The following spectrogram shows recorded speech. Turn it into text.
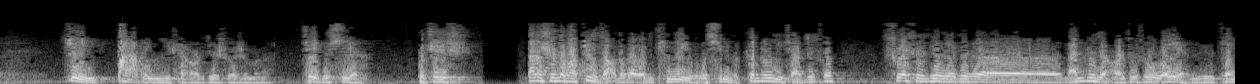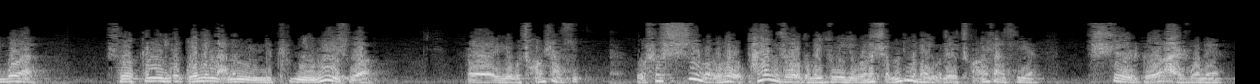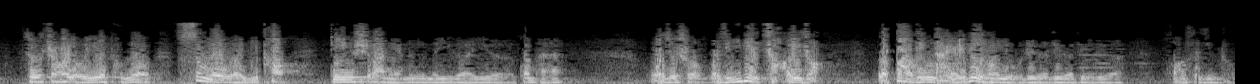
最大的一条就是说什么呢？这部戏啊不真实。当时的话，最早的话，我就听了以后，我心里边咯噔一下，就说说是这个这个男主角，就说我演的这个江波啊，说跟一个国民党的女女秘书啊，呃，有床上戏。我说是吗？我说我拍的时候我都没注意，我说什么地方有这个床上戏啊？事隔二十多年，就正好有一个朋友送给我一套《敌营十八年》的这么一个一个光盘，我就说我就一定找一找，我到底哪个地方有这个这个这个这个黄色镜头。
